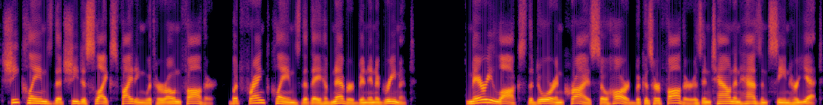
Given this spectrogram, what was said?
She claims that she dislikes fighting with her own father, but Frank claims that they have never been in agreement. Mary locks the door and cries so hard because her father is in town and hasn't seen her yet.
